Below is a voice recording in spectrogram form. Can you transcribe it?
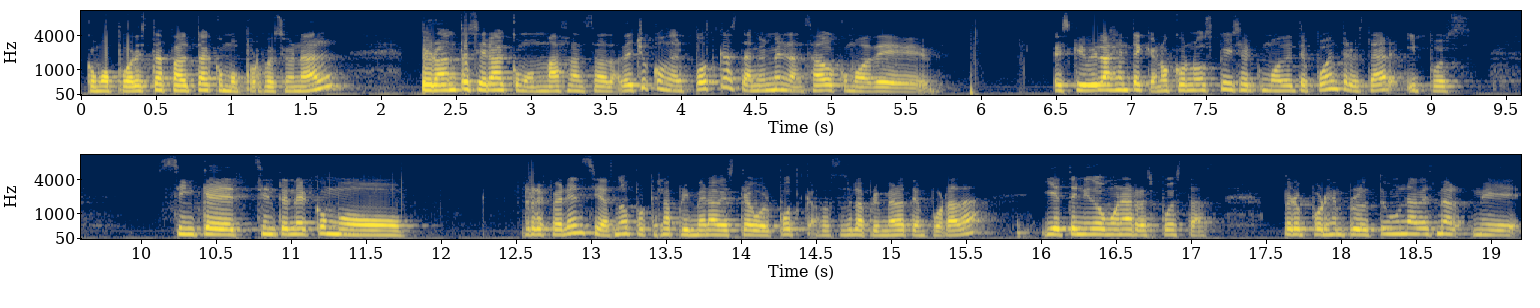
como por esta falta como profesional, pero antes era como más lanzada. De hecho, con el podcast también me he lanzado como de escribir a la gente que no conozco y ser como de te puedo entrevistar y pues sin, que, sin tener como referencias, ¿no? Porque es la primera vez que hago el podcast, esta es la primera temporada y he tenido buenas respuestas. Pero, por ejemplo, tú una vez me, me,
